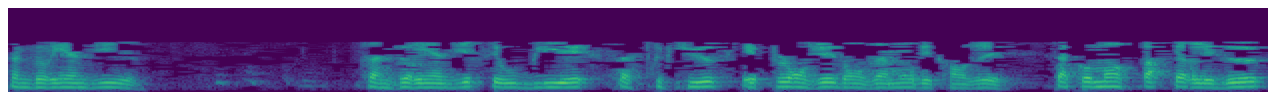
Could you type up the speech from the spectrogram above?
Ça ne veut rien dire. Ça ne veut rien dire, c'est oublier sa structure et plonger dans un monde étranger. Ça commence par faire les deux,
